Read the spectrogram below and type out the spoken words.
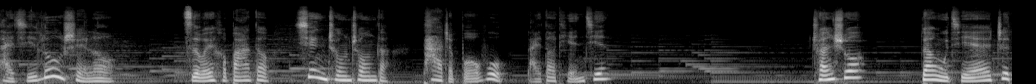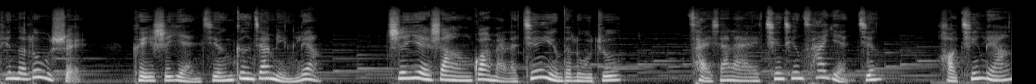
采集露水喽！紫薇和巴豆兴冲冲地踏着薄雾来到田间。传说，端午节这天的露水。可以使眼睛更加明亮，枝叶上挂满了晶莹的露珠，采下来轻轻擦眼睛，好清凉，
